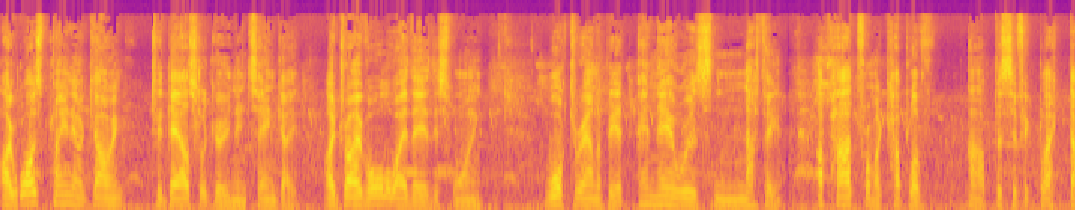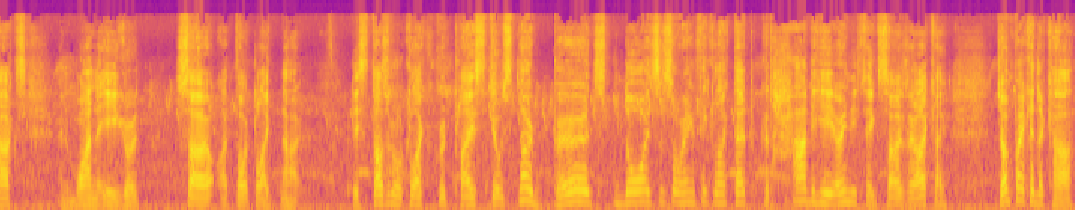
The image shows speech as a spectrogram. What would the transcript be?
I was planning on going to Dowse Lagoon in Sandgate. I drove all the way there this morning, walked around a bit, and there was nothing apart from a couple of uh, Pacific black ducks and one egret. So I thought, like, no, this doesn't look like a good place. There was no birds, noises, or anything like that. Could hardly hear anything. So I said, okay, jump back in the car,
